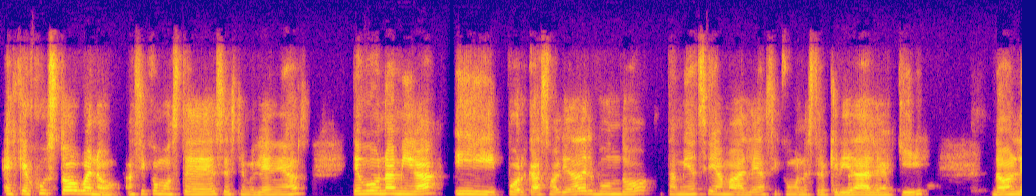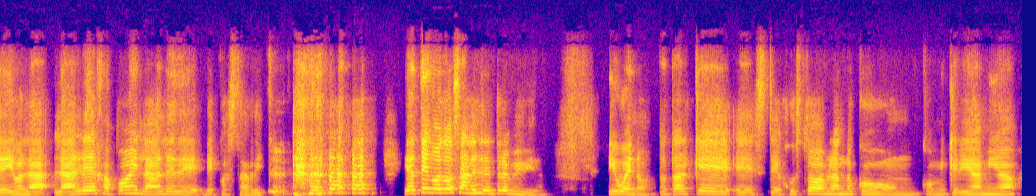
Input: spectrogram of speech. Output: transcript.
es que justo, bueno, así como ustedes, este, millennials, tengo una amiga y por casualidad del mundo también se llama Ale, así como nuestra querida Ale aquí, ¿no? Le digo la, la Ale de Japón y la Ale de, de Costa Rica. ya tengo dos Ales dentro de mi vida. Y bueno, total que este, justo hablando con, con mi querida amiga,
